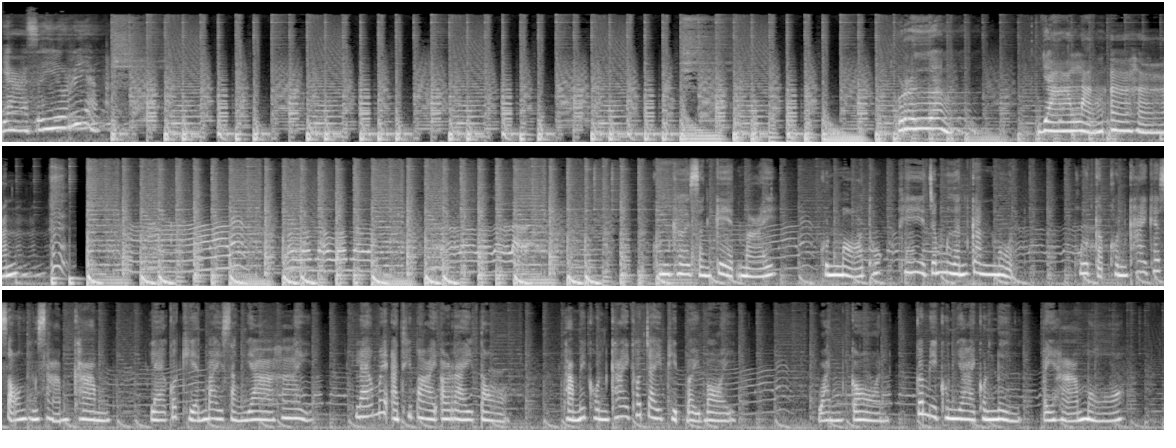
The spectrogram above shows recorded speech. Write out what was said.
อย่าซีเรียสเรื่อง ยาหลังอาหาร คุณเคยสังเกตไหม คุณหมอทุกที่จะเหมือนกันหมด พูดกับคนไข้แค่สองถึงสามคำ แล้วก็เขียนใบสั่งยาให้ แล้วไม่อธิบายอะไรต่อทำให้คนไข้เข้าใจผิดบ่อยๆ วันก่อนก็มีคุณยายคนหนึ่งไปหาหมอ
